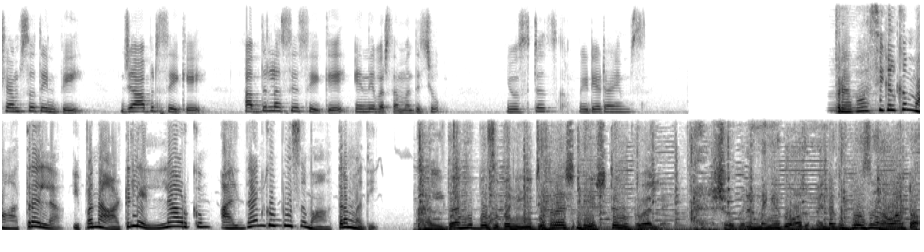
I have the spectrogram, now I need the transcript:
Shamsuddin P Jabir C K Abdul Azeez C K എന്നിവർ സംബന്ധിച്ചു. News desk media times. പ്രവാസികൾക്ക് മാത്രല്ല ഇപ്പൊ നാട്ടിലെല്ലാവർക്കും അൽദാൻ കുബൂസ് മാത്രം മതി. അൽദാൻ കുബൂസ് ഇപ്പൊ ന്യൂ ജനറേഷന്റെ ഇഷ്ട വിഭവല്ലേ ഷുഗർ ഉണ്ടെങ്കിൽ ഗോതമ്പിന്റെ കുബൂസ് ആവാട്ടോ.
